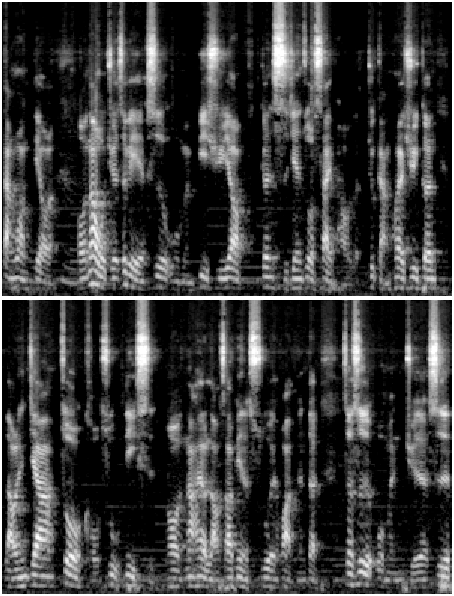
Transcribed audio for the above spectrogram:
淡忘掉了，哦，那我觉得这个也是我们必须要跟时间做赛跑的，就赶快去跟老人家做口述历史，哦，那还有老照片的数位化等等，这是我们觉得是。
